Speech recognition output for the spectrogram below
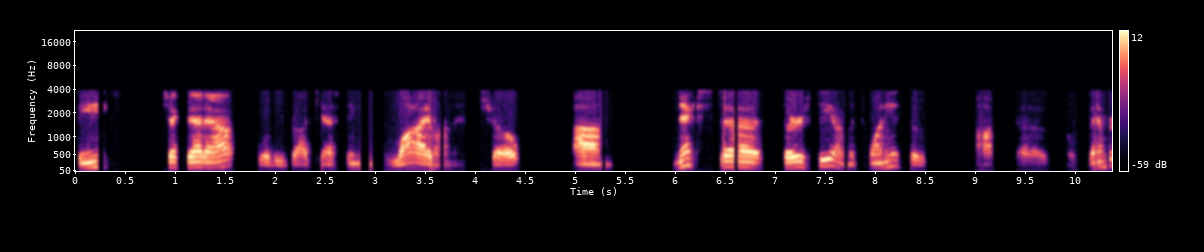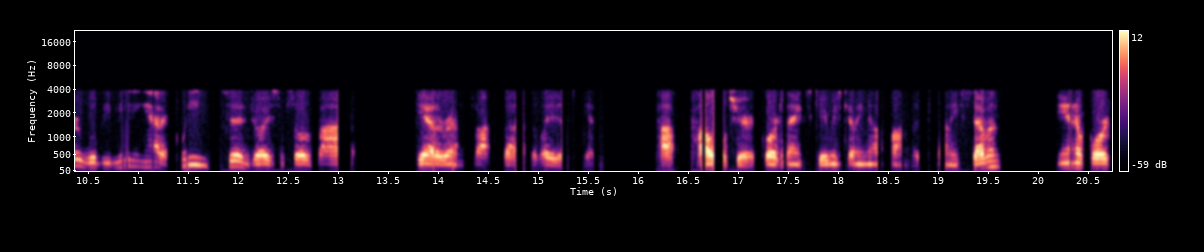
Phoenix. Check that out. We'll be broadcasting live on that show. Um, next uh, Thursday, on the 20th of uh, November, we'll be meeting out at Queens to enjoy some soda pop, gather around and talk about the latest in pop culture. Of course, Thanksgiving's coming up on the 27th. And of course,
